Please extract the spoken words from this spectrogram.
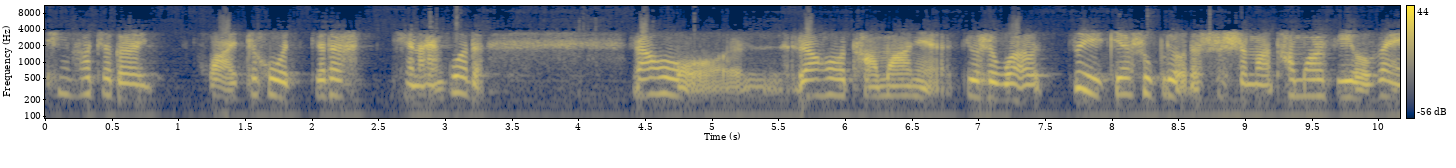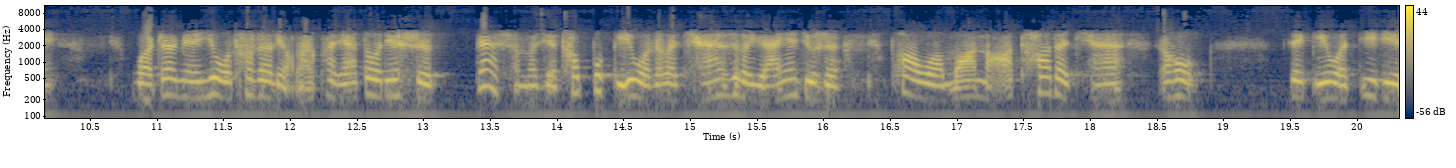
听他这个话之后觉得挺难过的。然后，然后他妈呢，就是我最接受不了的是什么？他妈给我问，我这边要他这两万块钱到底是干什么去？他不给我这个钱，这个原因就是怕我妈拿他的钱，然后再给我弟弟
